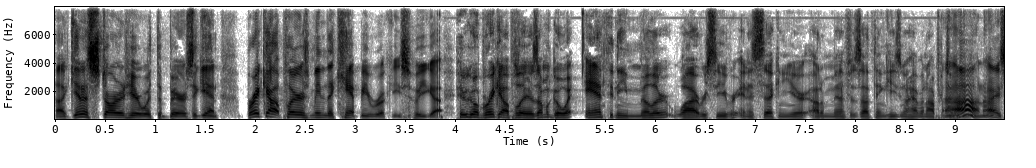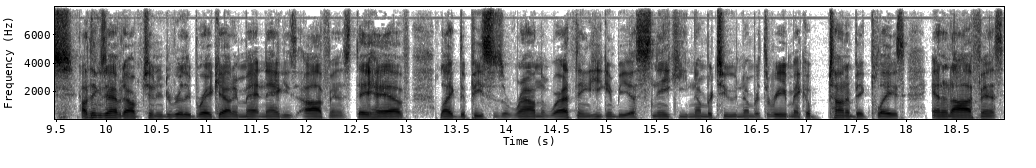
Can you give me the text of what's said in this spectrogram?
Uh, get us started here with the Bears. Again, breakout players meaning they can't be rookies. Who you got? Here we go, breakout players. I'm gonna go with Anthony Miller, wide receiver in his second year out of Memphis. I think he's gonna have an opportunity. Ah, nice. I think he's gonna have the opportunity to really break out in Matt Nagy's offense. They have like the pieces around them where I think he can be a sneaky number two, number three, make a ton of big plays, and an offense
